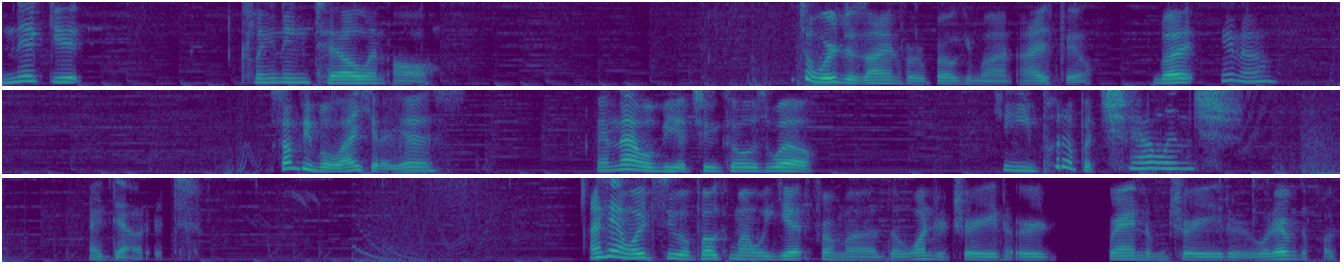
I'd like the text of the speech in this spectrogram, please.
Nickit. Cleaning tail and all. It's a weird design for a Pokemon, I feel. But, you know. Some people like it, I guess. And that will be a Tuco as well. Can you put up a challenge? I doubt it. I can't wait to see what Pokemon we get from uh, the Wonder Trade or Random Trade or whatever the fuck.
